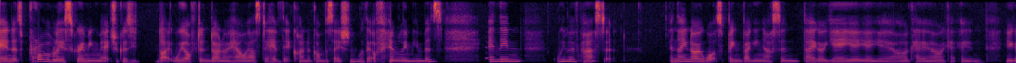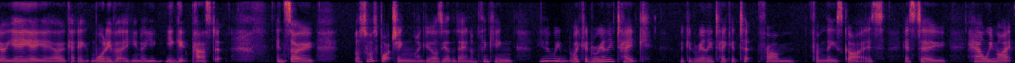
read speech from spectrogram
and it's probably a screaming match because you, like we often don't know how else to have that kind of conversation with our family members. And then we move past it. And they know what's been bugging us and they go yeah yeah yeah yeah okay okay. And you go yeah yeah yeah okay. Whatever you know you, you get past it. And so i was just watching my girls the other day and i'm thinking you know we, we could really take we could really take a tip from from these guys as to how we might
